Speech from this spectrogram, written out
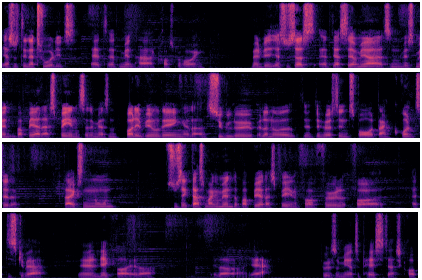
jeg synes, det er naturligt, at, at mænd har kropsbehåring. Men jeg synes også, at jeg ser mere, at sådan, hvis mænd barberer deres ben, så er det mere sådan bodybuilding, eller cykelløb, eller noget. Det, det høres til en sport. Der er en grund til det. Der er ikke sådan nogen... Jeg synes ikke, der er så mange mænd, der barberer deres ben for at føle, for at de skal være øh, lækre, eller, eller ja, føle sig mere tilpas i deres krop.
